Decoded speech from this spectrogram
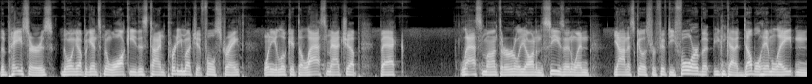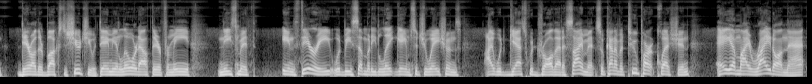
the Pacers going up against Milwaukee this time pretty much at full strength when you look at the last matchup back last month or early on in the season when Giannis goes for 54, but you can kind of double him late and dare other Bucks to shoot you. With Damian Lillard out there for me, Nesmith, in theory, would be somebody late game situations I would guess would draw that assignment. So, kind of a two part question. A, am I right on that?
